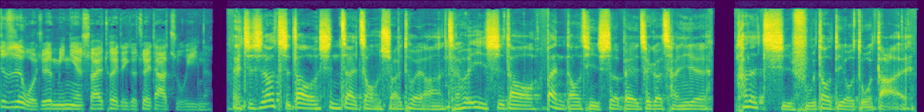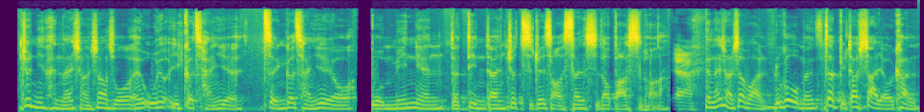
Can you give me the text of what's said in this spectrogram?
就是我觉得明年衰退的一个最大主因呢。哎，只是要直到现在这种衰退啊，才会意识到半导体设备这个产业它的起伏到底有多大哎。就你很难想象说，哎，我有一个产业，整个产业哦，我明年的订单就直接少三十到八十趴，对啊，很难想象吧？如果我们在比较下游看，你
